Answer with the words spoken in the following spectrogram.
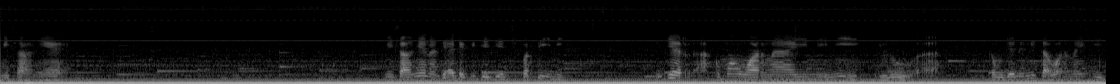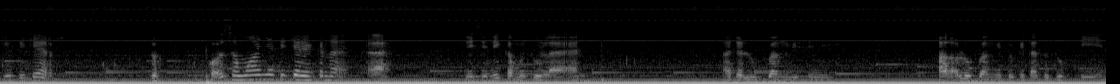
misalnya misalnya nanti ada kejadian seperti ini. Teacher aku mau warnain ini dulu. Ah. kemudian ini tak warnain hijau teacher loh kok semuanya teacher yang kena? Ah di sini kebetulan ada lubang di sini kalau lubang itu kita tutupin.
